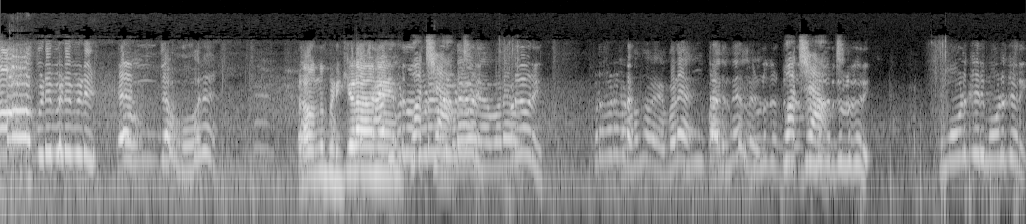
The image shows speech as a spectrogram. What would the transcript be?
ആ പിടി പിടി പിടി. എന്റെ മോനെ. എടാ ഒന്ന് പിടിക്കടാ അവനെ. ഇവിടെ Watch ഇവിടെ out. ഇവിടെ ഇവിടെ ഇവിടെ ഇവിടെ ഇവിടെ ഇവിടെ. എവിടെ വരുന്നേല്ലേ? ഉള്ളിൽ കയറി, out. കയറി,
